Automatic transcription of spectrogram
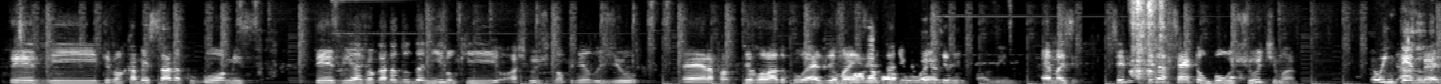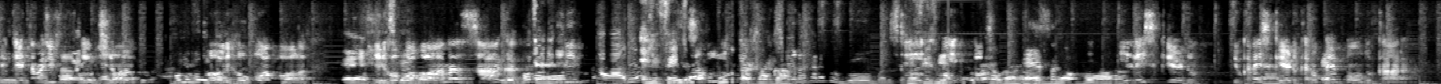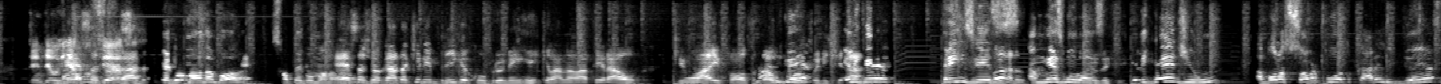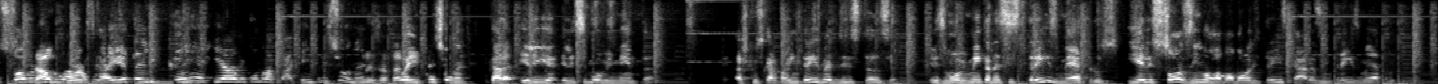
teve, teve uma cabeçada com o Gomes, teve a jogada do Danilo, que acho que na opinião do Gil era pra ter rolado pro Wesley, mas ele tá bola de. Wesley, ele- sozinho. É, mas se ele, se ele acerta um bom chute, mano, Eu entendo. Porque ele tava de É, frente, é mano. Pô, voltar. ele roubou a bola. É, Ele roubou a bola lá na Ele zaga. roubou a bola Ele, na área. Ele fez uma puta Ele jogada. na cara do gol, mano. Você ele vai fez uma ele- puta jogada. Essa- Boa bola. e ele é esquerdo. E o cara é, É. esquerdo, o cara não pé bom do cara. Entendeu? E a essa jogada, pegou mal na bola. Só pegou mal na essa bola. jogada que ele briga com o Bruno Henrique lá na lateral, que vai e volta, Não, dá o ele ganha- corpo, ele chega. Ele ganha três vezes Mano. o mesmo lance. Ele ganha de um, a bola sobra pro outro cara, ele ganha, sobra Dá o pro. Arrascaeta, ele ganha e arma um contra-ataque. É impressionante. Pô, é Exatamente. impressionante. Cara, ele, ele se movimenta. Acho que os caras estavam em 3 metros de distância. Ele se movimenta nesses 3 metros e ele sozinho rouba a bola de três caras em 3 metros.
